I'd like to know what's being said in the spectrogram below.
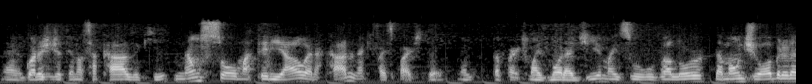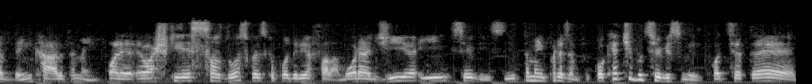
né? agora a gente já tem nossa casa aqui. Não só o material era caro, né, que faz parte da, né, da parte mais moradia, mas o valor da mão de obra era bem caro também. Olha, eu acho que essas são as duas coisas que eu poderia falar: moradia e serviço. E também, por exemplo, qualquer tipo de serviço mesmo. Pode ser até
